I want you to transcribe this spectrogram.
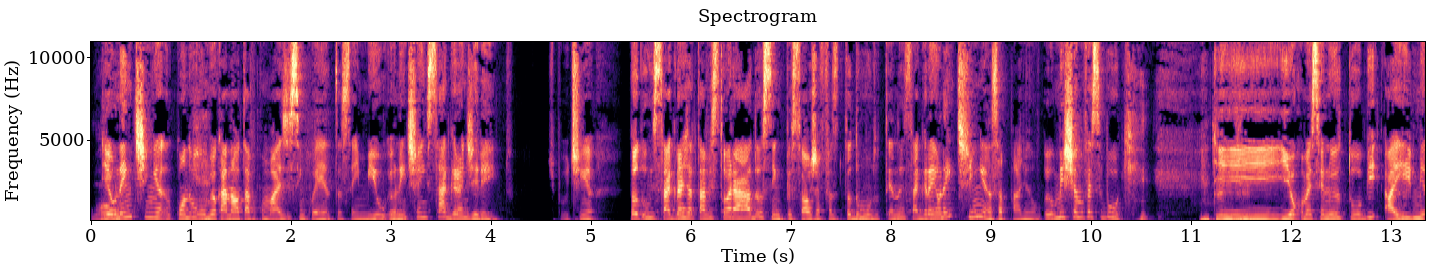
Uau. Eu nem tinha... Quando o meu canal tava com mais de 50, 100 mil, eu nem tinha Instagram direito. Tipo, eu tinha... Todo, o Instagram já tava estourado, assim. O pessoal já fazia... Todo mundo tendo Instagram. Eu nem tinha essa página. Eu mexia no Facebook. Entendi. E, e, eu comecei no YouTube, aí me,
